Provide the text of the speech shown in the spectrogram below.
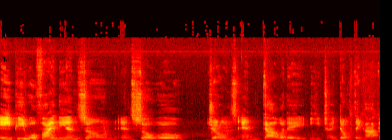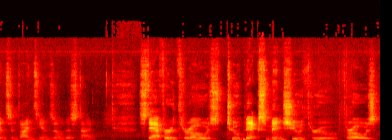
AP will find the end zone, and so will Jones and Golladay each. I don't think Hockenson finds the end zone this time. Stafford throws two picks. Minshew through throws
